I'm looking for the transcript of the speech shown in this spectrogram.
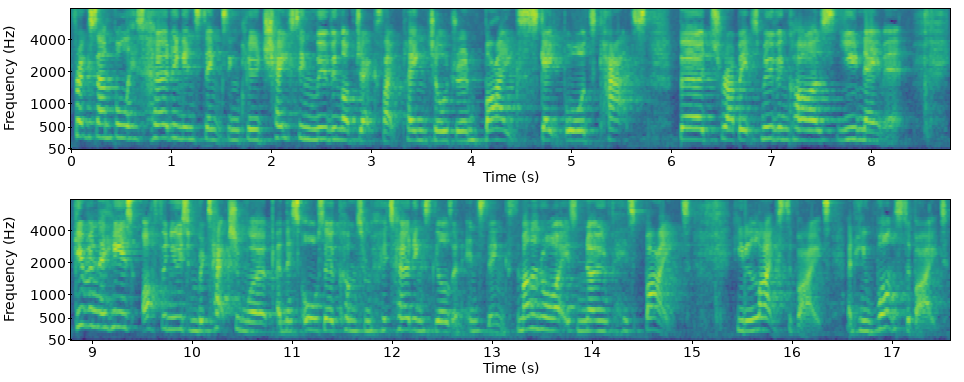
For example, his herding instincts include chasing moving objects like playing children, bikes, skateboards, cats, birds, rabbits, moving cars, you name it. Given that he is often used in protection work and this also comes from his herding skills and instincts, the Malinois is known for his bite. He likes to bite and he wants to bite.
